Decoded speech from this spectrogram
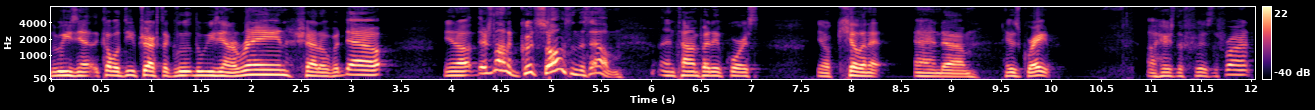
Louisiana, a couple deep tracks like Louisiana Rain, Shadow of a Doubt. You know, there's a lot of good songs in this album. And Tom Petty, of course, you know, killing it. And um, he was great. Uh, here's the here's the front.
